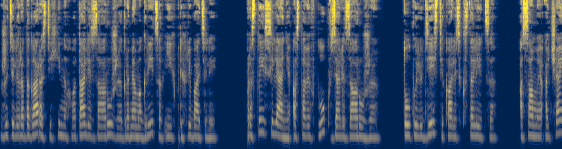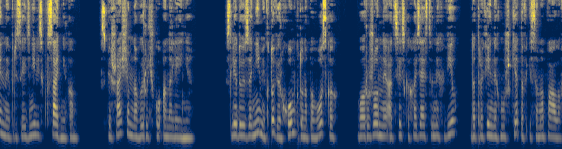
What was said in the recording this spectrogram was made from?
Жители Радагара стихийно хватались за оружие, громя магрийцев и их прихлебателей. Простые селяне, оставив плуг, взялись за оружие. Толпы людей стекались к столице, а самые отчаянные присоединились к всадникам, спешащим на выручку Аналейне. Следуя за ними, кто верхом, кто на повозках, вооруженные от сельскохозяйственных вил до трофейных мушкетов и самопалов.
